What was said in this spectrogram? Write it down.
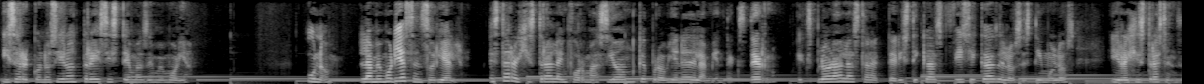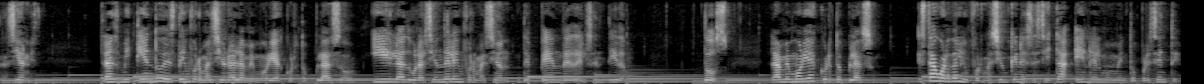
y se reconocieron tres sistemas de memoria. 1. La memoria sensorial, esta registra la información que proviene del ambiente externo, explora las características físicas de los estímulos y registra sensaciones, transmitiendo esta información a la memoria a corto plazo y la duración de la información depende del sentido. 2. La memoria a corto plazo. Esta guarda la información que necesita en el momento presente.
